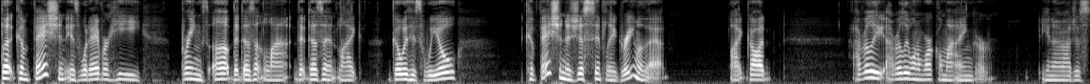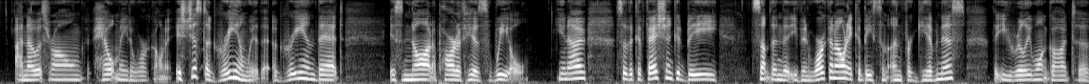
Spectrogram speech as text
But confession is whatever he brings up that doesn't lie that doesn't like go with his will. Confession is just simply agreeing with that. Like God, I really I really want to work on my anger. You know, I just I know it's wrong. Help me to work on it. It's just agreeing with it, agreeing that it's not a part of his will. You know? So the confession could be something that you've been working on. It could be some unforgiveness that you really want God to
